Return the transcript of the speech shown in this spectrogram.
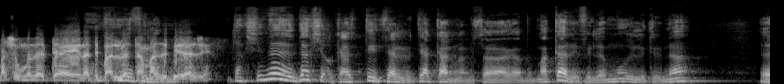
μας έχουμε να, την- να την παλαιότητα μας δεν πειράζει. Εντάξει, ναι, εντάξει. ο κα- Τι θέλουμε, τι να κάνουμε εμείς τώρα. Μακάρι, φίλε μου, ειλικρινά. Ε,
